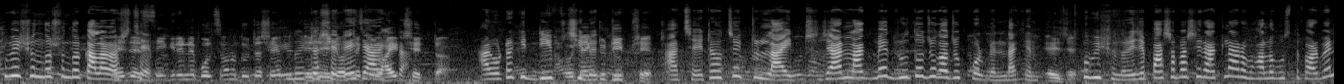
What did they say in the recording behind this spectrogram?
খুবই সুন্দর সুন্দর কালার এই যে আসছে। সি গ্রিনে বলছিলাম দুইটা শেড দুইটা shade, এই যে লাইট শেডটা আর ওটা কি ডিপ ছিল একটু? Deep shade. আচ্ছা এটা হচ্ছে একটু লাইট। যার লাগবে দ্রুত যোগাযোগ করবেন দেখেন। এই যে। খুবই সুন্দর। এই যে পাশাপাশি রাখলে আরও ভালো বুঝতে পারবেন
